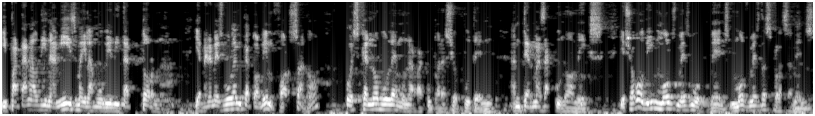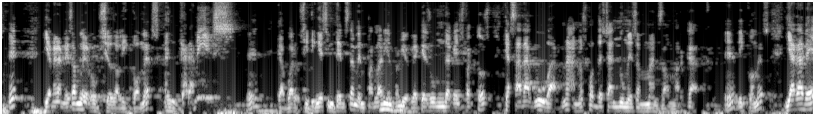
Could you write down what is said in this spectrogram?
i per tant el dinamisme i la mobilitat torna i a més a més volem que torni amb força, no? o és que no volem una recuperació potent en termes econòmics. I això vol dir molts més moviments, molts més desplaçaments. Eh? I a més a més amb l'erupció de l'e-commerce encara més. Eh? Que, bueno, si tinguéssim temps també en parlaríem, perquè jo crec que és un d'aquells factors que s'ha de governar, no es pot deixar només en mans del mercat, eh? l'e-commerce. Hi ha d'haver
